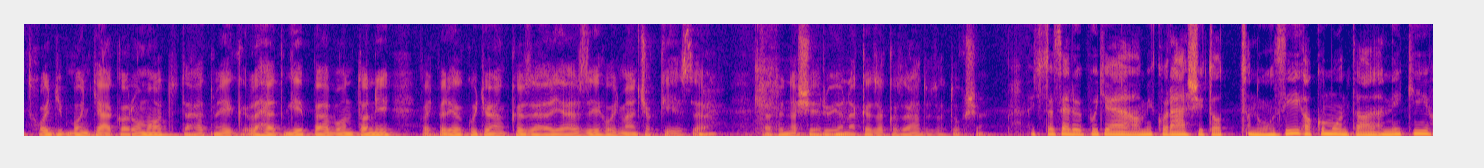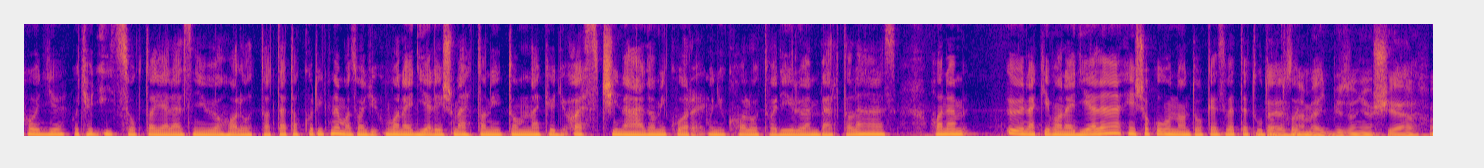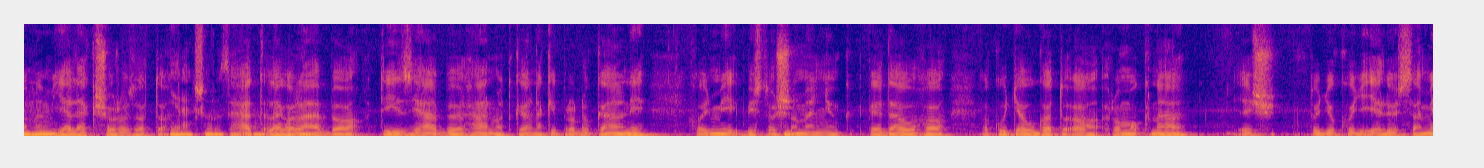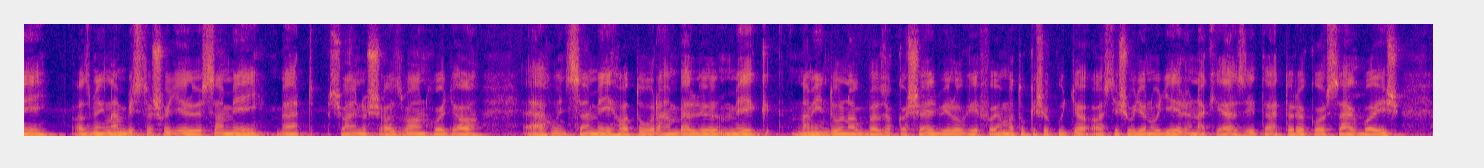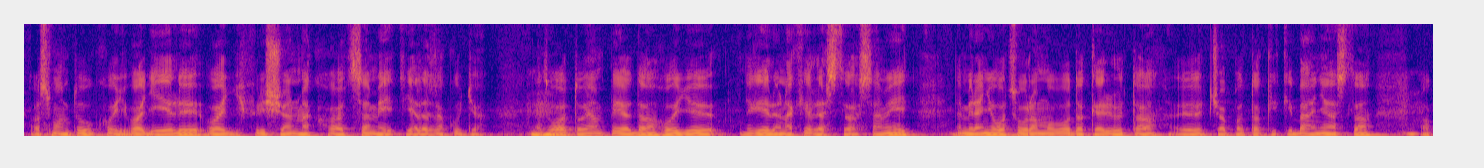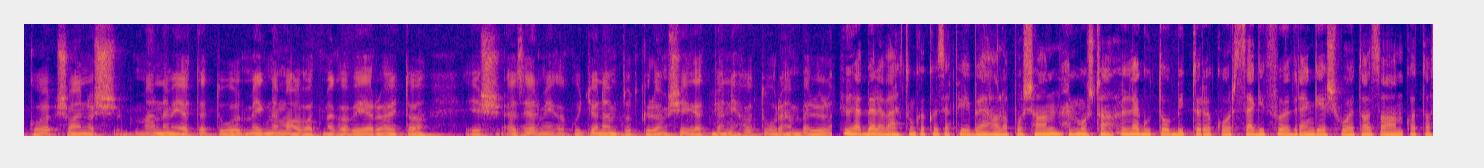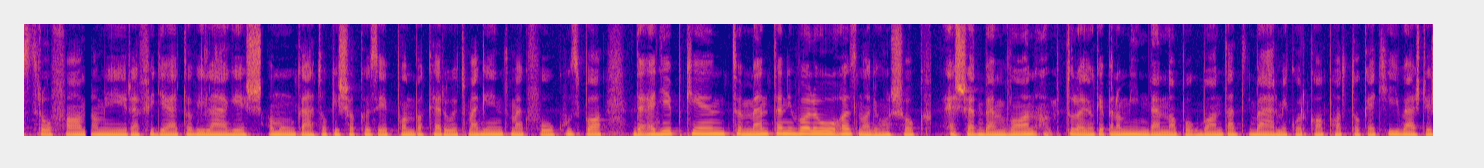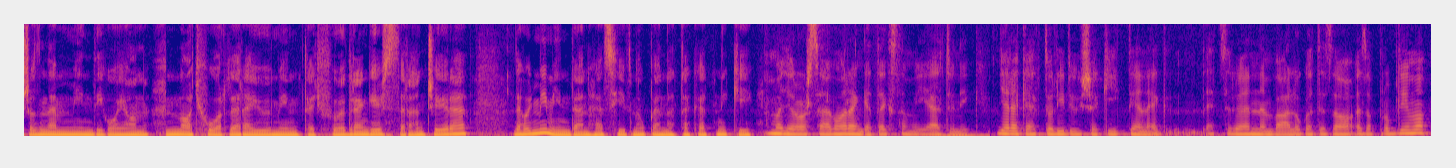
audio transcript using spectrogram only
hogy bontják a romot, tehát még lehet géppel bontani, vagy pedig a kutya olyan közel jelzi, hogy már csak kézzel. Tehát, hogy ne sérüljenek ezek az áldozatok se. Hogy az előbb ugye, amikor ásított Nózi, akkor mondta Niki, hogy, hogy, hogy így szokta jelezni ő a halottat. Tehát akkor itt nem az, hogy van egy jel, és megtanítom neki, hogy ezt csináld, amikor mondjuk halott vagy élő ember találsz, hanem ő neki van egy jele, és akkor onnantól kezdve te tudod, De ez hogy... nem egy bizonyos jel, hanem uh-huh. jelek sorozata. Jelek sorozata. Tehát legalább a tíz jelből hármat kell neki produkálni, hogy mi biztosan menjünk. Például, ha a kutya ugat a romoknál, és tudjuk, hogy élő személy, az még nem biztos, hogy élő személy, mert sajnos az van, hogy a elhunyt személy hat órán belül még nem indulnak be azok a sejtbiológiai folyamatok, és a kutya azt is ugyanúgy élőnek jelzi, tehát Törökországban is azt mondtuk, hogy vagy élő, vagy frissen meghalt szemét jelez a kutya. Mm-hmm. volt olyan példa, hogy még élőnek jelezte a szemét, de mire 8 óra múlva oda került a ö, csapat, aki kibányázta, mm. akkor sajnos már nem élte túl, még nem alvat meg a vér rajta, és ezért még a kutya nem tud különbséget tenni hat órán belül. Hű, hát belevágtunk a közepébe alaposan. Most a legutóbbi törökországi földrengés volt az a katasztrófa, amire figyelt a világ, és a munkátok is a középpontba került megint, meg fókuszba, de egyébként menteni való az nagyon sok esetben van, tulajdonképpen a mindennapokban, tehát bármikor kaphattok egy hívást, és az nem mindig olyan nagy horderejű, mint egy földrengés, szerencsére, de hogy mi mindenhez hívnak benneteket, Niki? Magyarországon rengeteg személy eltűnik. Gyerekektől idősekig tényleg egyszerűen nem válogat ez a, ez a probléma,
